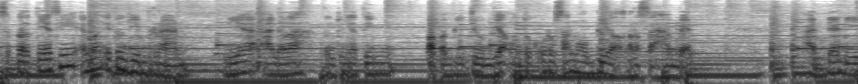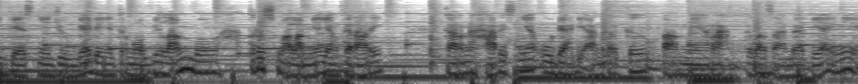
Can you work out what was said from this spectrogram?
Sepertinya sih emang itu Gibran, dia adalah tentunya tim Papa B juga untuk urusan mobil persahabat. Ada di IGS-nya juga dia nyetir mobil Lambo, terus malamnya yang Ferrari. Karena Harisnya udah diantar ke pameran tuh persahabat ya. Ini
